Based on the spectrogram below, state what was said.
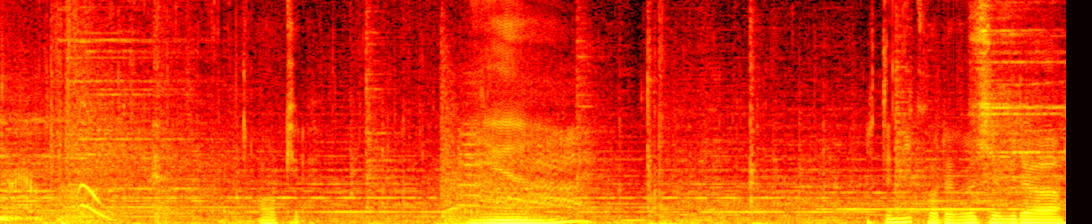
Naja. Okay. Ja. Ach, der Nico, der will hier wieder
